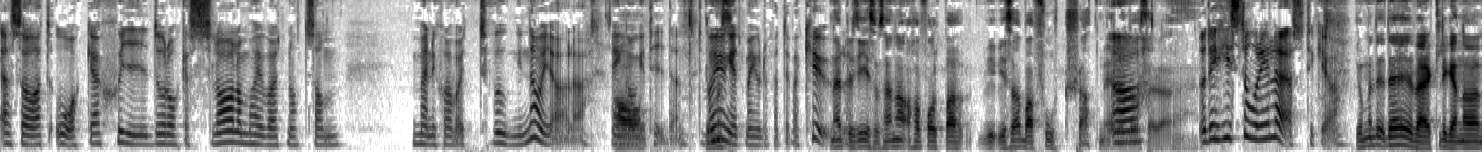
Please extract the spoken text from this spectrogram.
Alltså att åka skidor, åka slalom har ju varit något som människor har varit tvungna att göra en Ja. gång i tiden. Det var ju inget man gjorde för att det var kul. nej precis. Och sen har folk bara, vissa har bara fortsatt med det. Ja. Då, så där. Och det är historielöst tycker jag. Jo men det, det är verkligen och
